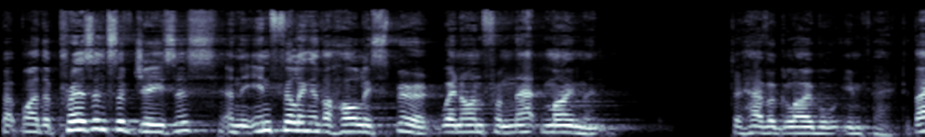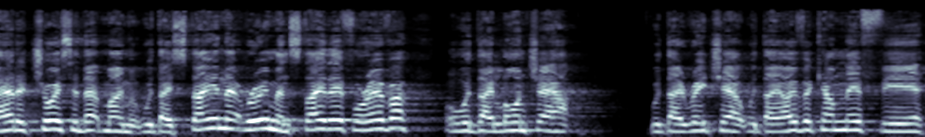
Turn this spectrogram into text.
But by the presence of Jesus and the infilling of the Holy Spirit went on from that moment to have a global impact. They had a choice in that moment. Would they stay in that room and stay there forever or would they launch out? Would they reach out? Would they overcome their fear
